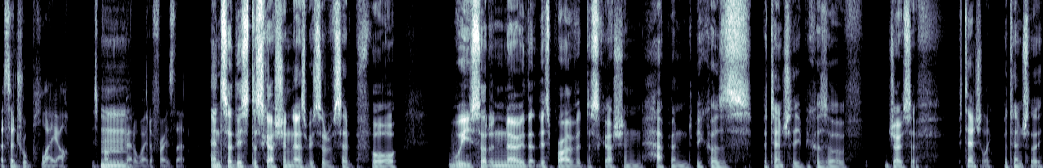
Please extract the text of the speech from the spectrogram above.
A central player is probably Mm. a better way to phrase that. And so this discussion, as we sort of said before, we sort of know that this private discussion happened because potentially because of Joseph, Potentially. potentially.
